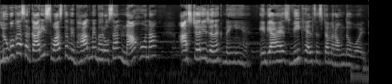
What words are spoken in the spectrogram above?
लोगों का सरकारी स्वास्थ्य विभाग में भरोसा ना होना आश्चर्यजनक नहीं है। India has weak health system around the world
